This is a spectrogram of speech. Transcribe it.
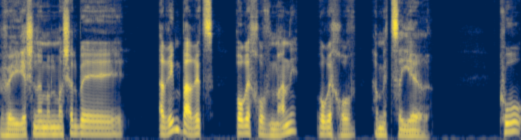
ויש לנו למשל בערים בארץ, או רחוב מאני, או רחוב המצייר. הוא,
